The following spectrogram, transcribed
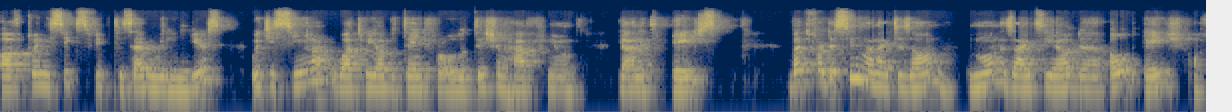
of 2657 million years, which is similar what we obtained for Lutetium hafnium garnet age. But for the sillimanite zone, monazites yield the old age of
